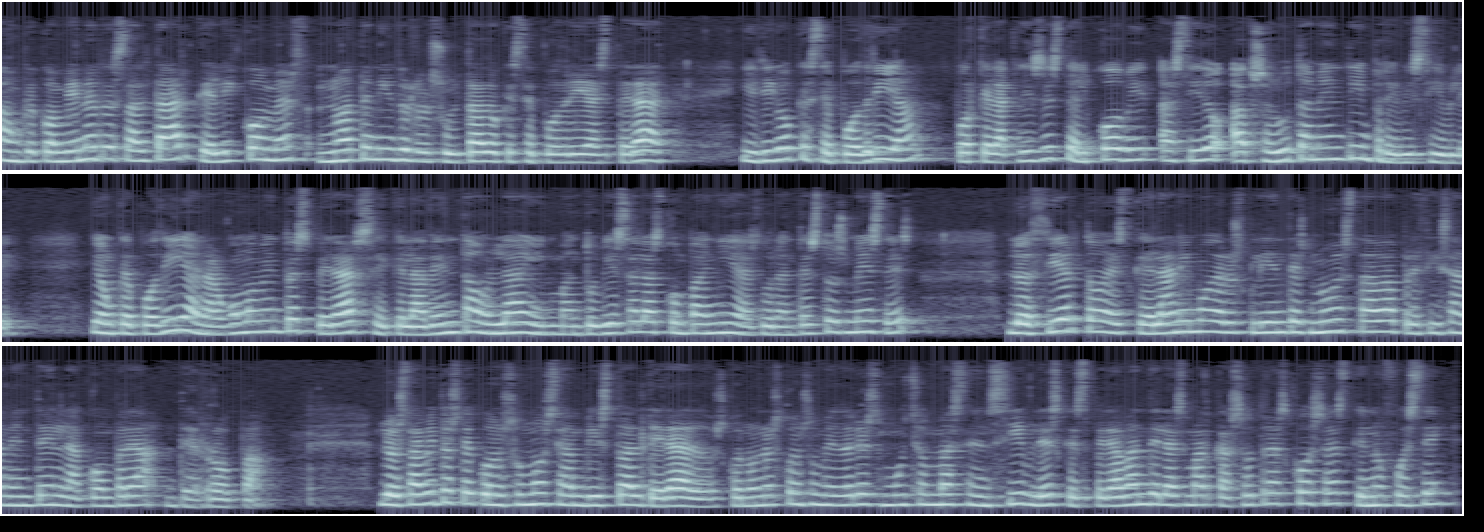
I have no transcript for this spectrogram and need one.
Aunque conviene resaltar que el e-commerce no ha tenido el resultado que se podría esperar y digo que se podría porque la crisis del COVID ha sido absolutamente imprevisible. Y aunque podía en algún momento esperarse que la venta online mantuviese a las compañías durante estos meses, lo cierto es que el ánimo de los clientes no estaba precisamente en la compra de ropa. Los hábitos de consumo se han visto alterados, con unos consumidores mucho más sensibles que esperaban de las marcas otras cosas que no fuese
